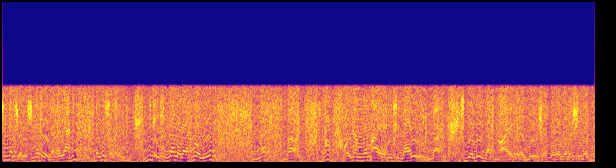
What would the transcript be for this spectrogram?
sünnet yolu sünnet olacaklar yani meclis sosyalinde yine iltizam olarak ne oluyor? bunlar batıl. Tamam o yüzden bunların ayetleri istidari batıl. Ki geleceğiz zaten o ayette bu sözlerinde şey var mı?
